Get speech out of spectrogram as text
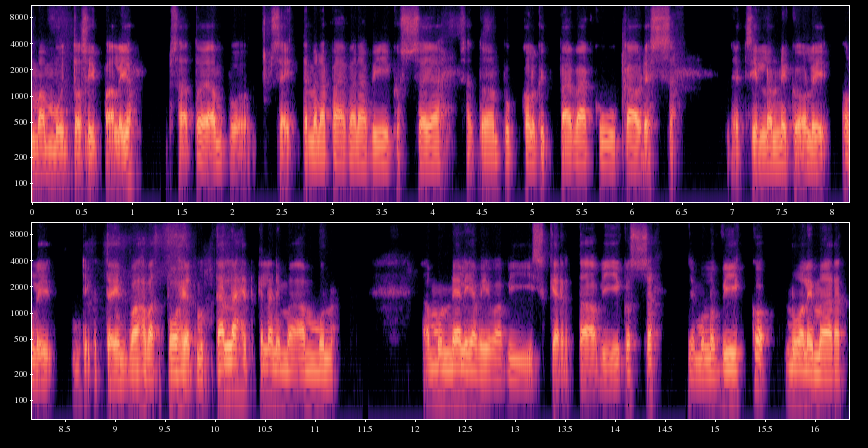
mä ammuin tosi paljon. Saatoin ampua seitsemänä päivänä viikossa ja saatoin ampua 30 päivää kuukaudessa. Et silloin niin oli, oli niin tein vahvat pohjat, mutta tällä hetkellä niin mä ammun, ammun 4-5 kertaa viikossa. Ja mulla on viikko nuolimäärät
